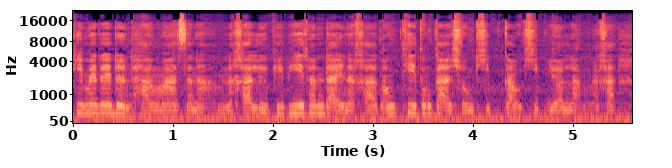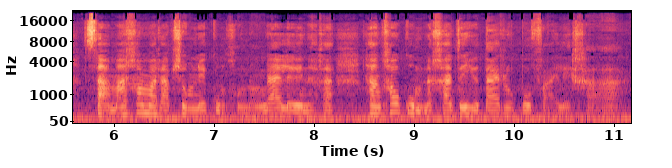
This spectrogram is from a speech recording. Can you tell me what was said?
ที่ไม่ได้เดินทางมาสนามนะคะ หรือพี่ๆท่านใดนะคะ ต้องที่ต้องการชมคลิปเก่าคลิปย้อนหลังนะคะ สามารถเข้ามารับชมในกลุ่มของน้องได้เลยนะคะ ทางเข้ากลุ่มนะคะจะอยู่ใต้รูปโปรไฟล์เลยค่ะ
